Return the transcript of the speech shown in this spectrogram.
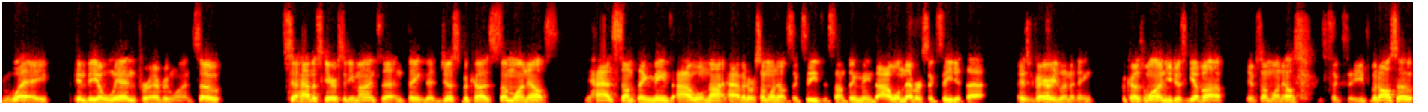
way, can be a win for everyone. So to have a scarcity mindset and think that just because someone else has something means I will not have it, or someone else succeeds at something means I will never succeed at that is very limiting because one, you just give up if someone else succeeds, but also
